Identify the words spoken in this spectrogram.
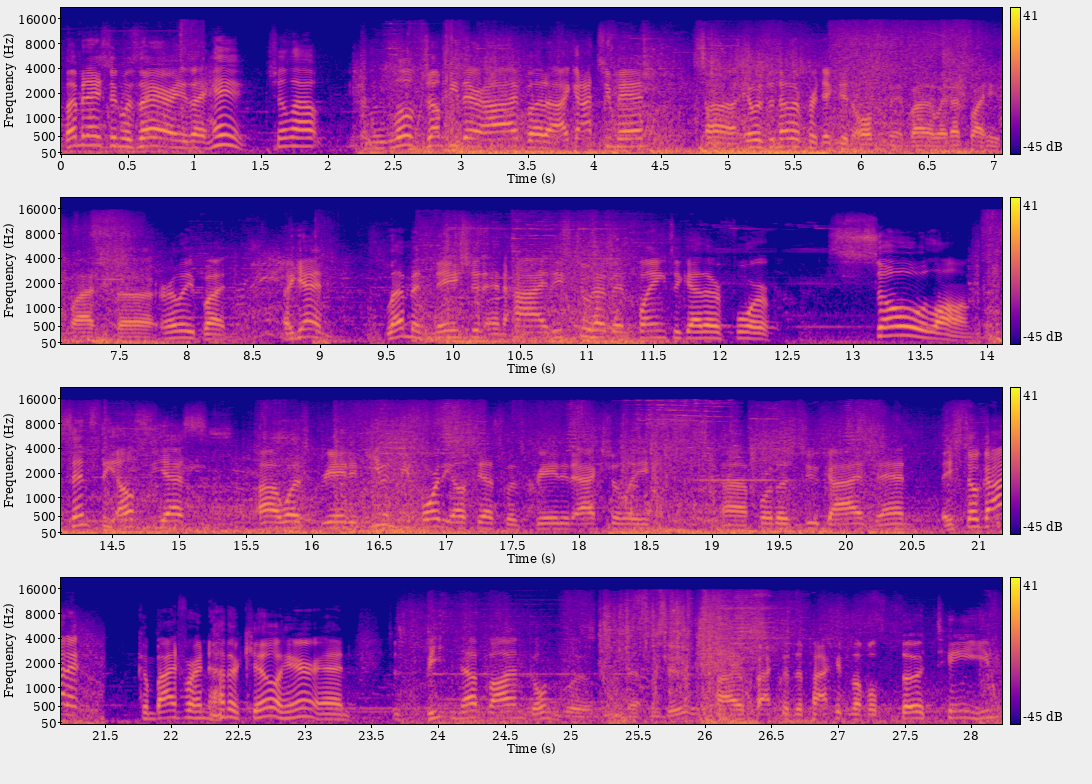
Lemonation was there, and he's like, hey, chill out. A little jumpy there, Hai, but uh, I got you, man. Uh, it was another predicted ultimate, by the way. That's why he flashed uh, early. But, again, Lemon Nation and Hai, these two have been playing together for so long. Since the LCS uh, was created, even before the LCS was created, actually, uh, for those two guys, and they still got it. Combined for another kill here, and just beating up on Golden Glue. Definitely do. Hai back with the package, level 13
